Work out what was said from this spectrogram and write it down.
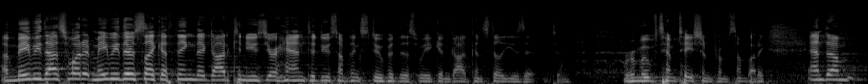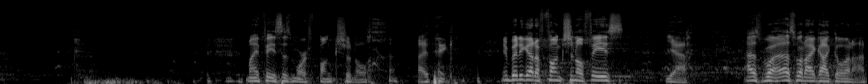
and maybe that's what it maybe there's like a thing that God can use your hand to do something stupid this week and God can still use it to remove temptation from somebody. And um my face is more functional, I think. Anybody got a functional face? Yeah, that's what, that's what I got going on.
